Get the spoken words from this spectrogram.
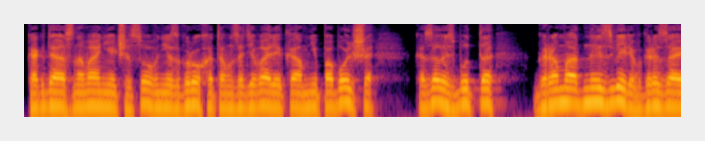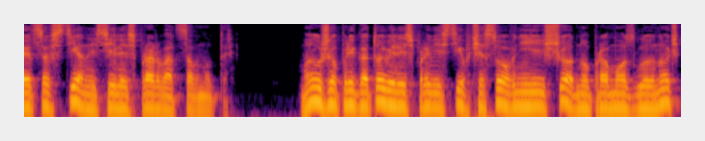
Когда основания часовни с грохотом задевали камни побольше, казалось, будто громадный зверь вгрызается в стены, силясь прорваться внутрь. Мы уже приготовились провести в часовне еще одну промозглую ночь,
